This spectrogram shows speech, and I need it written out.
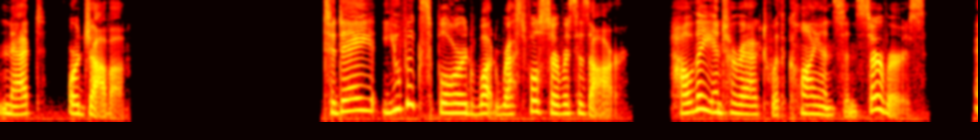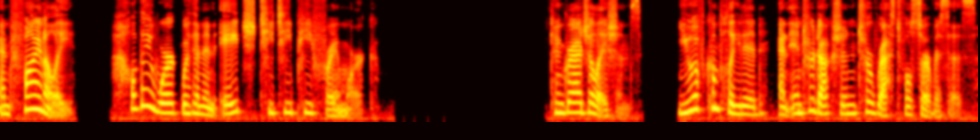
.NET, or Java. Today, you've explored what RESTful services are, how they interact with clients and servers, and finally, how they work within an HTTP framework. Congratulations, you have completed an introduction to RESTful services.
